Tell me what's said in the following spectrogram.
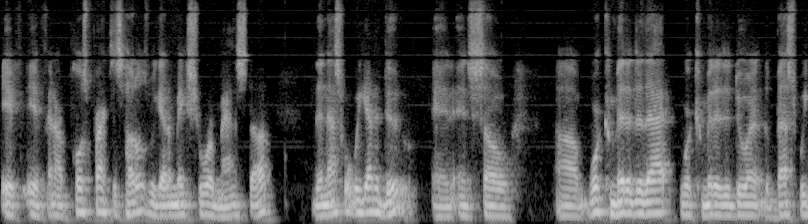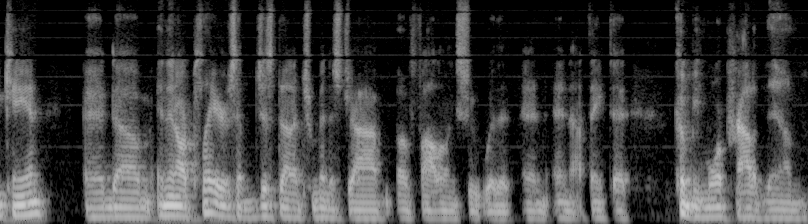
if if in our post practice huddles we got to make sure we're masked up, then that's what we got to do, and and so um, we're committed to that. We're committed to doing it the best we can, and um, and then our players have just done a tremendous job of following suit with it, and and I think that could be more proud of them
